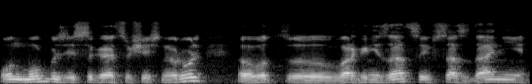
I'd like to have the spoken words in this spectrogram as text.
он мог бы здесь сыграть существенную роль вот, в организации, в создании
